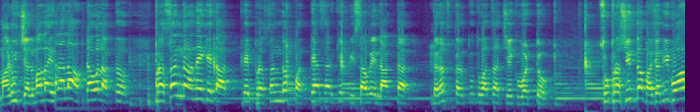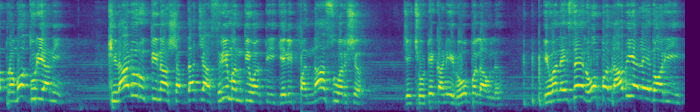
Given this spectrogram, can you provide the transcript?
माणूस जन्माला येणारा आपटावं लागतं. प्रसंग अनेक येतात. ते प्रसंग पत्त्यासारखे पिसावे लागतात. तरच कर्तृत्वाचा चेक वटतो. सुप्रसिद्ध भजनी बुवा प्रमोद धुरी यांनी खिलाडू वृत्तीनं शब्दाच्या श्रीमंतीवरती गेली पन्नास वर्ष. जे छोटे काणी रोप लावलं. इवलेसे रोप लावी आले द्वारी.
